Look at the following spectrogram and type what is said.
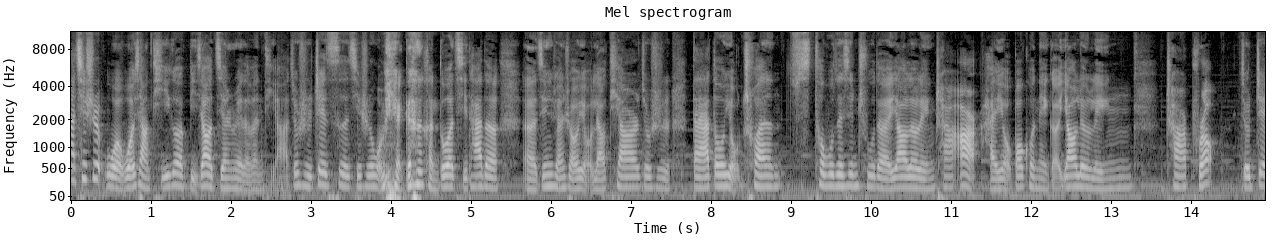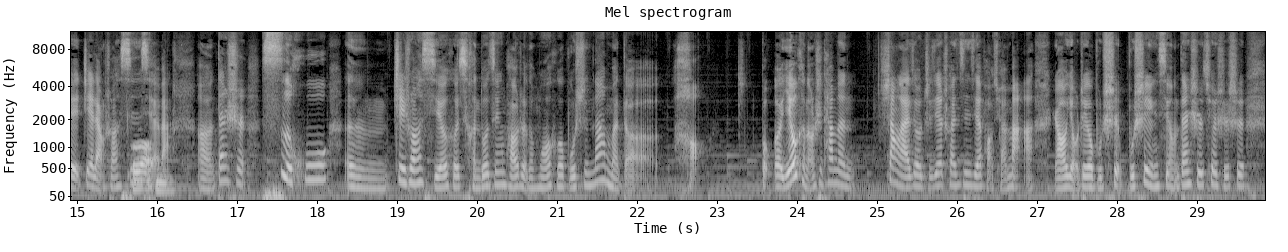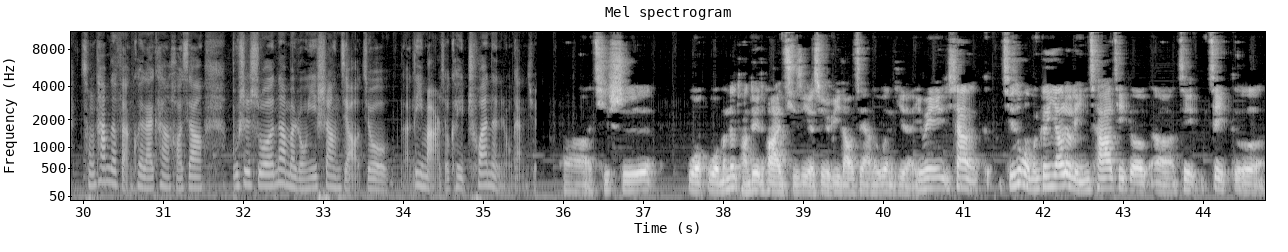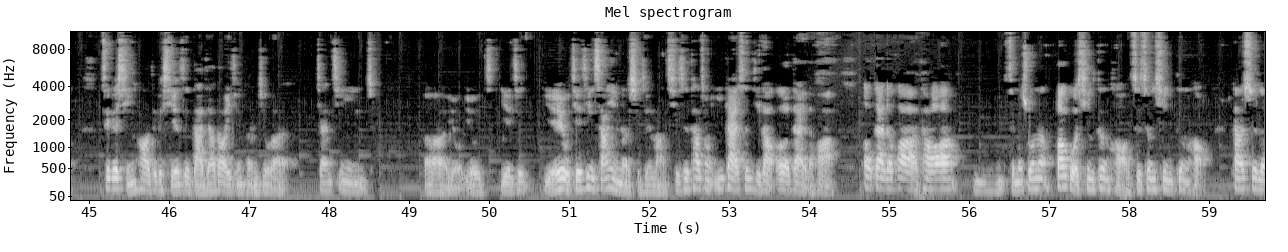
那其实我我想提一个比较尖锐的问题啊，就是这次其实我们也跟很多其他的呃精英选手有聊天儿，就是大家都有穿特步最新出的幺六零叉二，还有包括那个幺六零叉 Pro，就这这两双新鞋吧，嗯，但是似乎嗯这双鞋和很多精英跑者的磨合不是那么的好，不呃也有可能是他们。上来就直接穿新鞋跑全马，然后有这个不适不适应性，但是确实是从他们的反馈来看，好像不是说那么容易上脚就立马就可以穿的那种感觉。呃，其实我我们的团队的话，其实也是有遇到这样的问题的，因为像其实我们跟幺六零叉这个呃这这个这个型号这个鞋子打交道已经很久了，将近呃有有也就也有接近三年的时间嘛。其实它从一代升级到二代的话。二代的话，它嗯怎么说呢？包裹性更好，支撑性更好。但是呢，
